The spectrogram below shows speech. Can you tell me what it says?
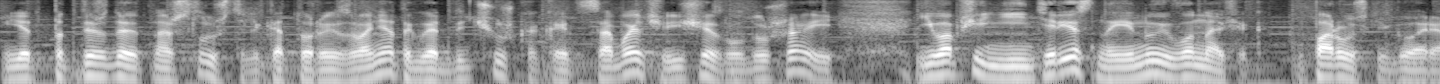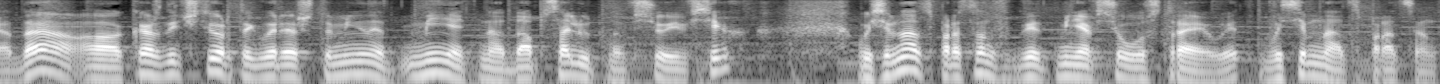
И это подтверждают наши слушатели, которые звонят и говорят, да чушь какая-то собачья, исчезла душа, и, и вообще неинтересно, и ну его нафиг, по-русски говоря, да. А каждый четвертый говорят, что менять, менять надо абсолютно все и всех. 18% говорят, меня все устраивает. 18%.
